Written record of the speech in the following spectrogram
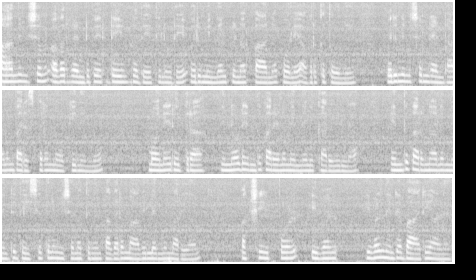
ആ നിമിഷം അവർ രണ്ടുപേരുടെയും ഹൃദയത്തിലൂടെ ഒരു മിന്നൽ പിണർ പാന പോലെ അവർക്ക് തോന്നി. ഒരു നിമിഷം രണ്ടാളും പരസ്പരം നോക്കി നിന്നു. മോനെ രുദ്ര നിന്നോട് എന്തു പറയണമെന്ന് എനിക്കറിയില്ല. എന്തു പറഞ്ഞാലും നിന്റെ ദേഷ്യത്തിനും വിഷമത്തിനും പകരമാവില്ലെന്നും അറിയാം. പക്ഷേ ഇപ്പോൾ ഇവൾ ഇവൾ നിന്റെ ഭാര്യയാണ്.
